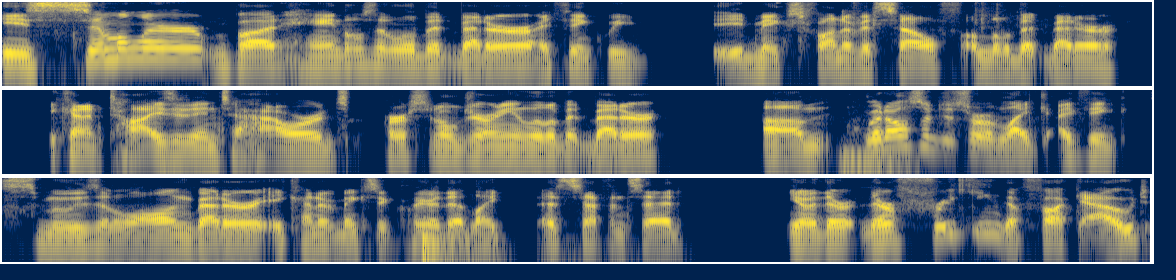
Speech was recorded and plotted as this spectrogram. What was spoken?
is similar but handles it a little bit better. I think we it makes fun of itself a little bit better. It kind of ties it into Howard's personal journey a little bit better. Um, but also just sort of like I think smooths it along better. It kind of makes it clear that like as Stefan said, you know they're they're freaking the fuck out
